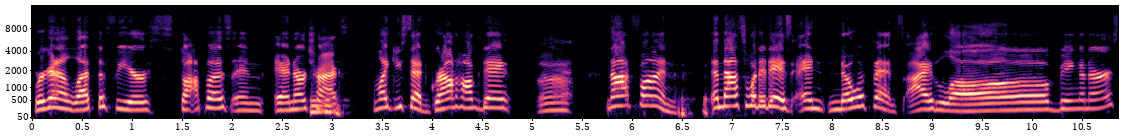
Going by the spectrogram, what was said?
We're going to let the fear stop us and in our tracks. And like you said, Groundhog Day, uh, not fun. And that's what it is. And no offense, I love being a nurse,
